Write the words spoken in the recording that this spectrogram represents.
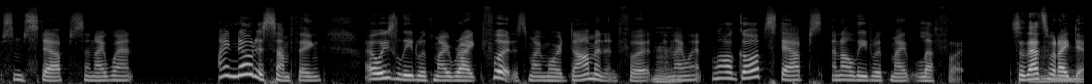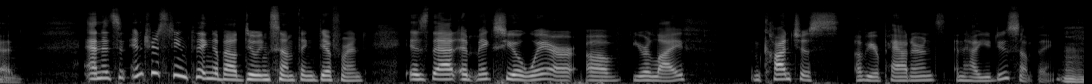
some steps and i went I noticed something. I always lead with my right foot. It's my more dominant foot. And mm. I went, well, I'll go up steps and I'll lead with my left foot. So that's what I mm. did. And it's an interesting thing about doing something different is that it makes you aware of your life and conscious of your patterns and how you do something. Mm-hmm.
